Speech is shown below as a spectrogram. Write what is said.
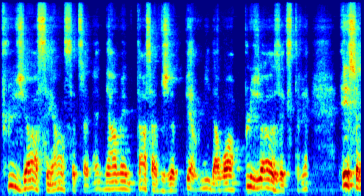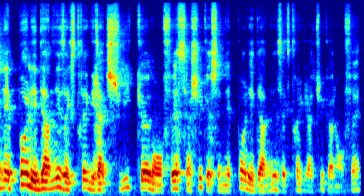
plusieurs séances cette semaine, mais en même temps, ça vous a permis d'avoir plusieurs extraits. Et ce n'est pas les derniers extraits gratuits que l'on fait. Sachez que ce n'est pas les derniers extraits gratuits que l'on fait.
